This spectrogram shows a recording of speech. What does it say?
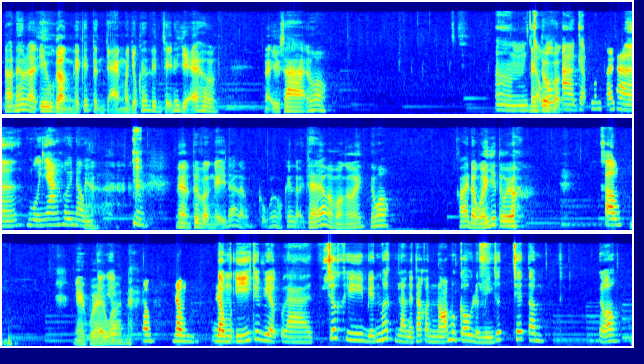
Đó nếu là yêu gần thì cái tình trạng mà dục hết liêm sĩ nó dễ hơn. Là yêu xa đúng không? Nên kẹo tôi vẫn- à kẹo gôm nói là mùi nhang hơi nồng nên là tôi vẫn nghĩ đó là cũng là một cái lợi thế mà mọi người đúng không? Có ai đồng ý với tôi không? Không. Nghe quê kiểu quá. anh đồng đồng đồng ý cái việc là trước khi biến mất là người ta còn nói một câu để mình rất chết tâm hiểu không? Ừ.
